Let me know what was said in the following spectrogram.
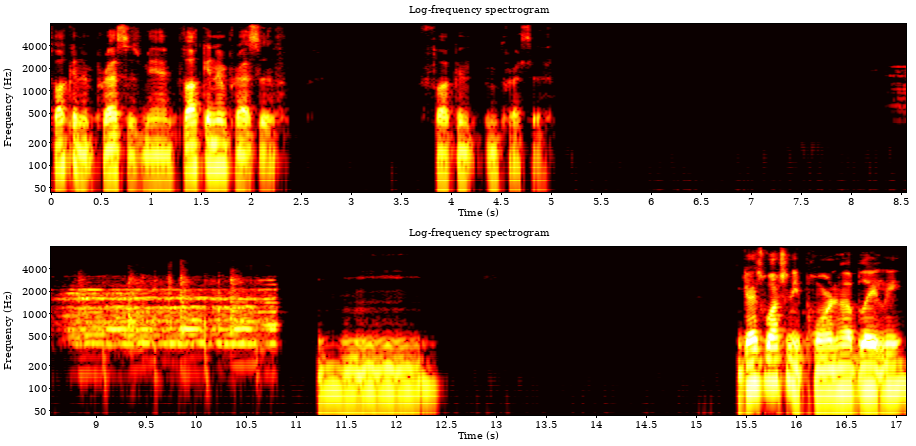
Fucking impressive, man. Fucking impressive. Fucking impressive. Mm-hmm. You guys watch any Pornhub lately?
